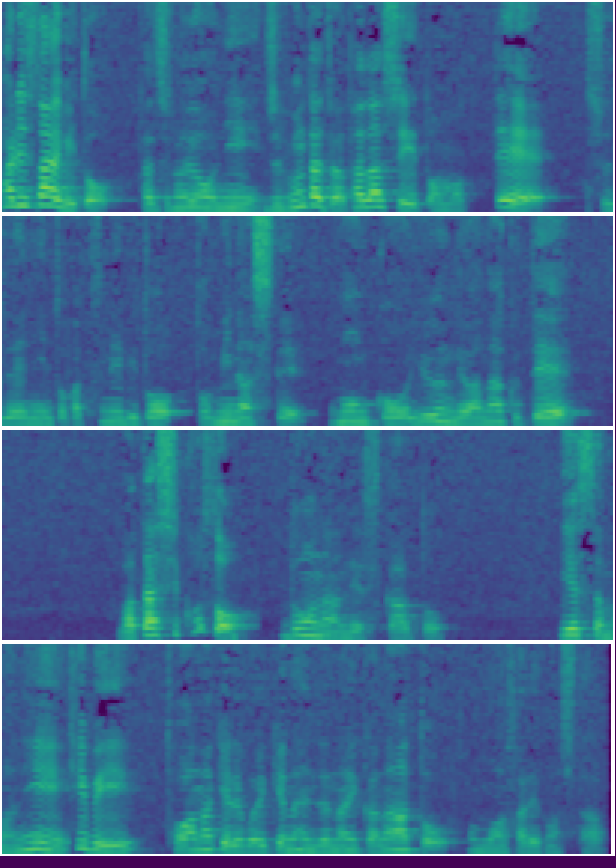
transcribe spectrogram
パリサイ人たちのように自分たちは正しいと思って主税人とか罪人とみなして文句を言うんではなくて私こそどうなんですかとイエス様に日々問わなければいけないんじゃないかなと思わされました。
